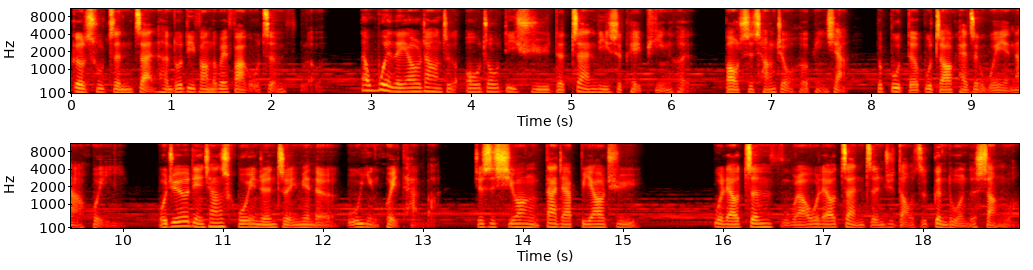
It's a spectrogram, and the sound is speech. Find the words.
各处征战，很多地方都被法国征服了嘛。那为了要让这个欧洲地区的战力是可以平衡。保持长久和平下，就不得不召开这个维也纳会议。我觉得有点像是《火影忍者》里面的无影会谈吧，就是希望大家不要去为了要征服，然后为了要战争去导致更多人的伤亡，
